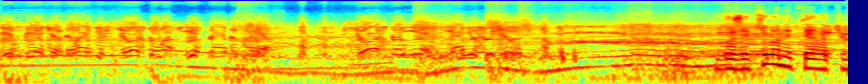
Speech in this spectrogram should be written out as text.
Диспетчер, давайте все, що у вас є на этот момент. Все, що є, я не шучу. Боже, які вони телепні.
